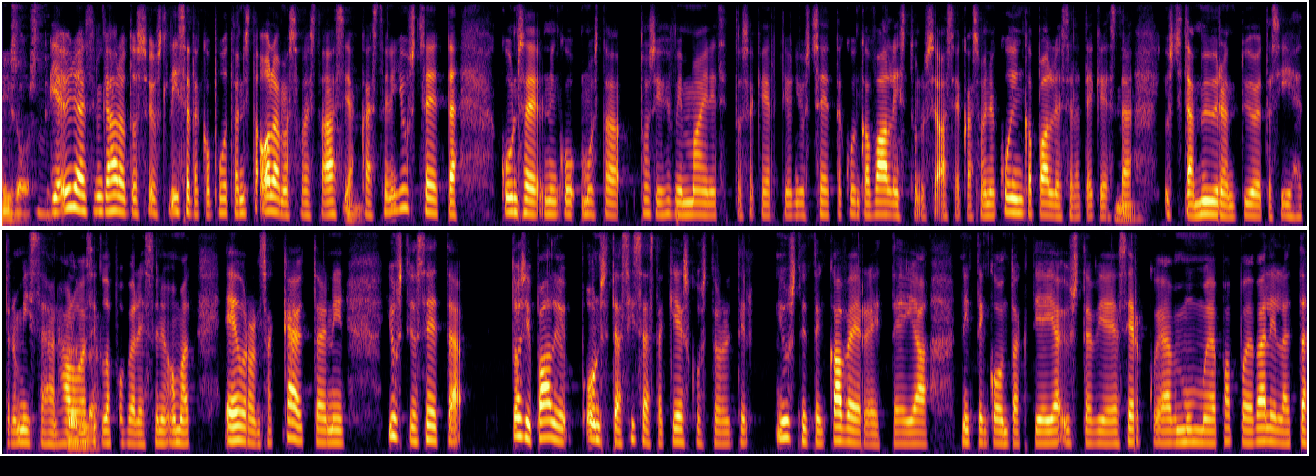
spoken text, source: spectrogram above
isosti. ja yleensä, mikä haluan tuossa just lisätä, kun puhutaan niistä olemassa olevista asiakkaista, mm. niin just se, että kun se, niin kuin muista tosi hyvin mainitsit tuossa Kertti, on just se, että kuinka valistunut se asiakas on ja kuinka paljon siellä tekee sitä, mm. just sitä myyrän työtä siihen, että no missä hän haluaa sitten loppupeleissä ne omat euronsa käyttää, niin just jo se, että tosi paljon on sitä sisäistä keskustelua just niiden kavereiden ja niiden kontaktien ja ystävien ja serkkuja ja mummoja ja pappoja välillä, että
